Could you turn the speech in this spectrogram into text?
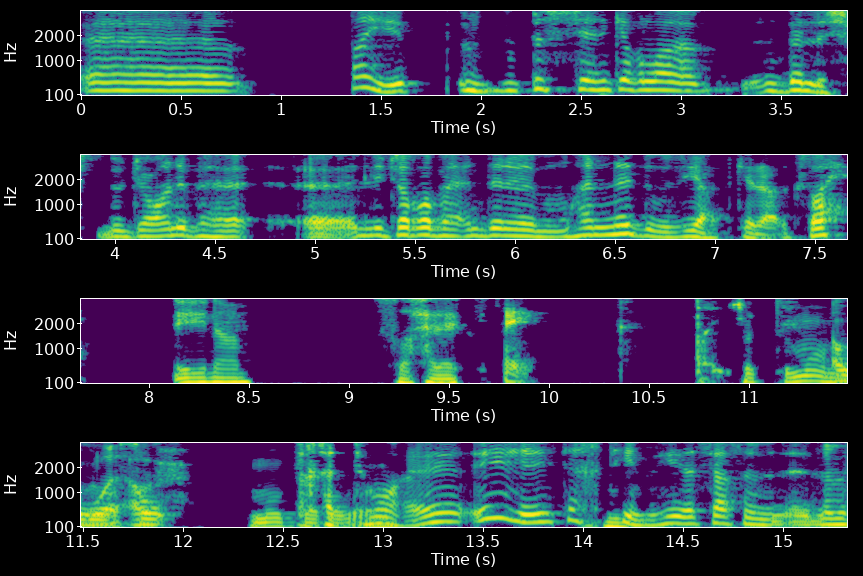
آه طيب بس يعني قبل لا نبلش بجوانبها آه اللي جربها عندنا مهند وزياد كذلك صح؟ إي نعم صح عليك. ختموها أول- ولا أو- صح؟ مو بجربوها. ختموها. إيه إيه تختيم. هي أساسا لما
